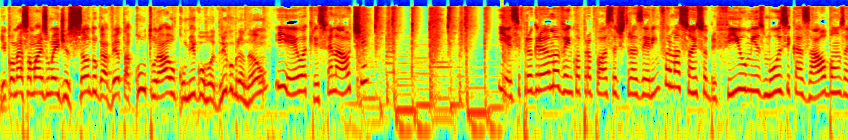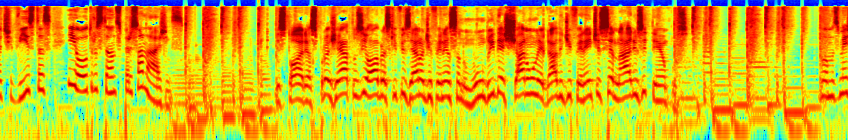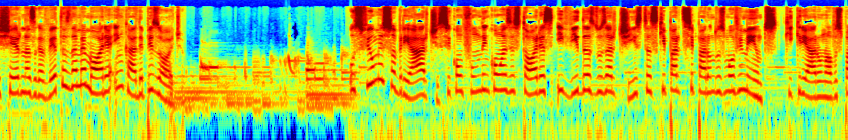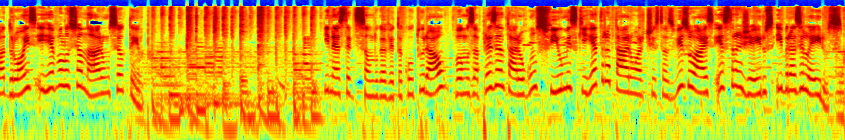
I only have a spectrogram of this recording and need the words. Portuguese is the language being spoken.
E começa mais uma edição do Gaveta Cultural comigo, Rodrigo Brandão. E eu, a Cris Fenalti. E esse programa vem com a proposta de trazer informações sobre filmes, músicas, álbuns, ativistas e outros tantos personagens. Histórias, projetos e obras que fizeram diferença no mundo e deixaram um legado em diferentes cenários e tempos. Vamos mexer nas gavetas da memória em cada episódio. Os filmes sobre arte se confundem com as histórias e vidas dos artistas que participaram dos movimentos, que criaram novos padrões e revolucionaram o seu tempo. E nesta edição do Gaveta Cultural, vamos apresentar alguns filmes que retrataram artistas visuais estrangeiros e brasileiros.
